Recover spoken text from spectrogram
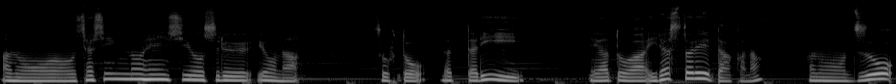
あのー、写真の編集をするようなソフトだったりえあとはイラストレーターかな？あのー、図を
